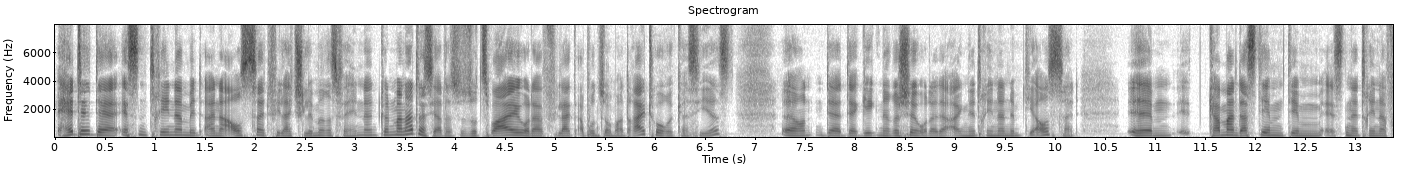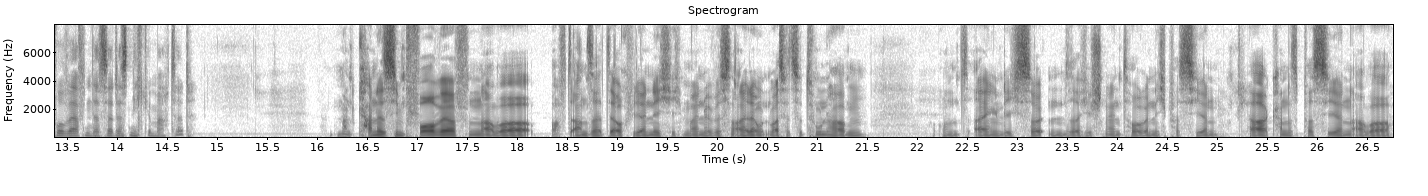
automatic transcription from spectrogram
hätte der Essen-Trainer mit einer Auszeit vielleicht Schlimmeres verhindern können? Man hat das ja, dass du so zwei oder vielleicht ab und zu mal drei Tore kassierst äh, und der, der gegnerische oder der eigene Trainer nimmt die Auszeit. Ähm, kann man das dem, dem Essener Trainer vorwerfen, dass er das nicht gemacht hat? Man kann es ihm vorwerfen, aber auf der anderen Seite auch wieder nicht. Ich meine, wir wissen alle da unten, was wir zu tun haben. Und eigentlich sollten solche schnellen Tore nicht passieren. Klar kann es passieren, aber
